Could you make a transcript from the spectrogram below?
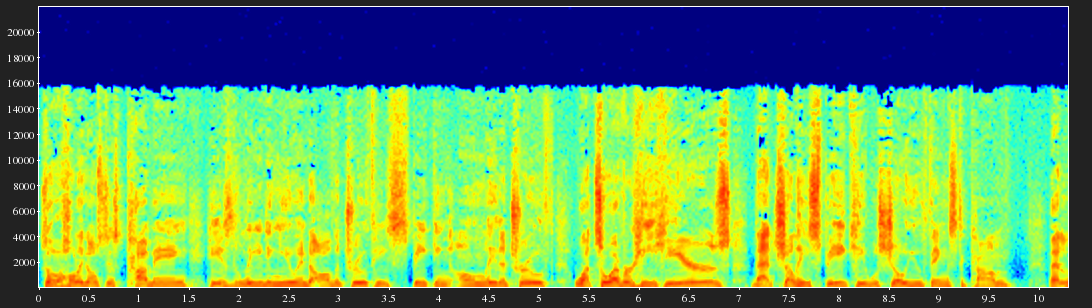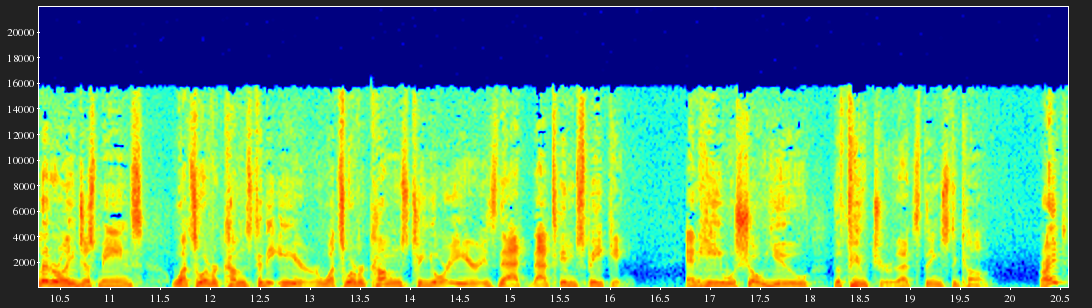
So the Holy Ghost is coming. He is leading you into all the truth. He's speaking only the truth. Whatsoever he hears that shall he speak. He will show you things to come that literally just means whatsoever comes to the ear whatsoever comes to your ear is that that's him speaking. And he will show you the future. That's things to come. Right?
